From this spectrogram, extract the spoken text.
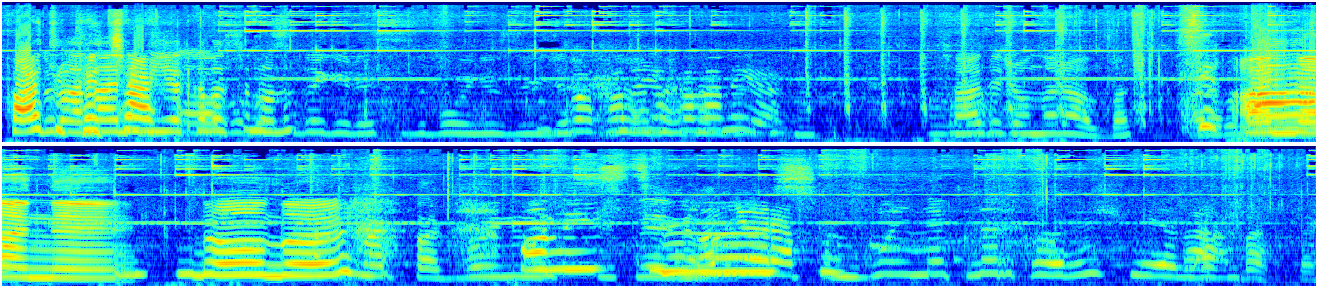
Fatih Dur anneanne kaçar. bir yakalasın onu. Sadece onları al bak. Anneanne ne olur. Bak bak boynunu Onu istiyorum. Yarabbim bu inekler karışmıyorlar. Bak bak bak.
